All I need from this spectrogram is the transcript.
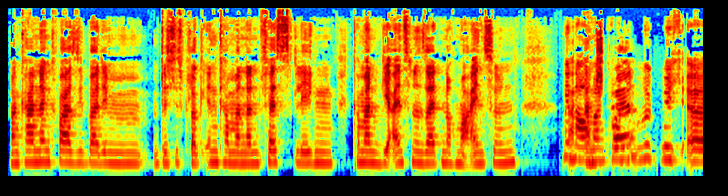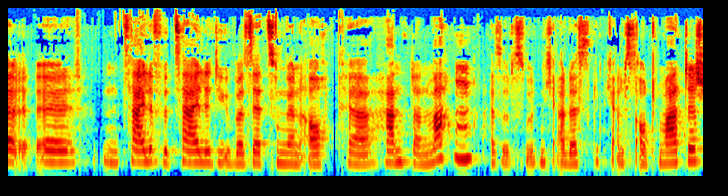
Man kann dann quasi bei dem durch das Plugin kann man dann festlegen, kann man die einzelnen Seiten nochmal einzeln Genau, man kann wirklich äh, äh, Zeile für Zeile die Übersetzungen auch per Hand dann machen. Also das wird nicht alles, geht nicht alles automatisch.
